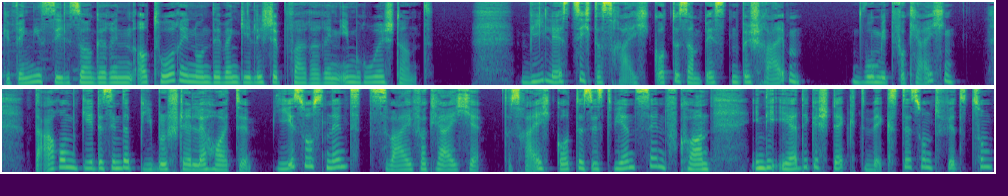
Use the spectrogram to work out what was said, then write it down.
Gefängnisseelsorgerin, Autorin und evangelische Pfarrerin im Ruhestand. Wie lässt sich das Reich Gottes am besten beschreiben? Womit vergleichen? Darum geht es in der Bibelstelle heute. Jesus nennt zwei Vergleiche. Das Reich Gottes ist wie ein Senfkorn. In die Erde gesteckt wächst es und wird zum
